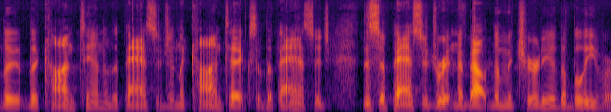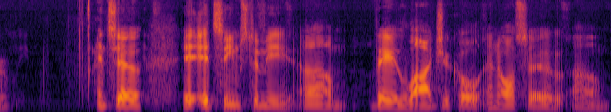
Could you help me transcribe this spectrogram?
the, the content of the passage and the context of the passage, this is a passage written about the maturity of the believer. And so, it, it seems to me um, very logical and also um,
